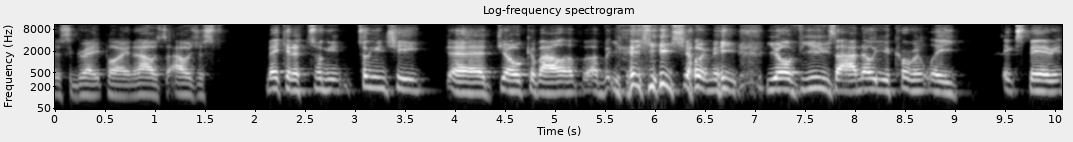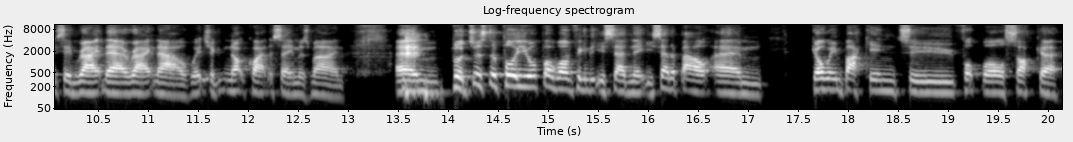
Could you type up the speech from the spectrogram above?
it's a great. And I was I was just making a tongue tongue in cheek uh, joke about, about you showing me your views that I know you're currently experiencing right there, right now, which are not quite the same as mine. Um, but just to pull you up on one thing that you said, Nick, you said about um, going back into football, soccer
